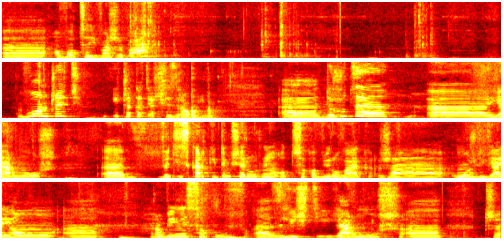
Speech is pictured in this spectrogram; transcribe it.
e, owoce i warzywa. włączyć i czekać aż się zrobi. E, dorzucę e, jarmuż. E, wyciskarki tym się różnią od sokowirówek, że umożliwiają e, robienie soków e, z liści. Jarmuż e, czy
